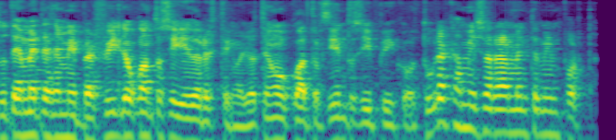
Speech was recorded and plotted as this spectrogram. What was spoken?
tú te metes en mi perfil, yo cuántos seguidores tengo, yo tengo 400 y pico. ¿Tú crees que a mí eso realmente me importa?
